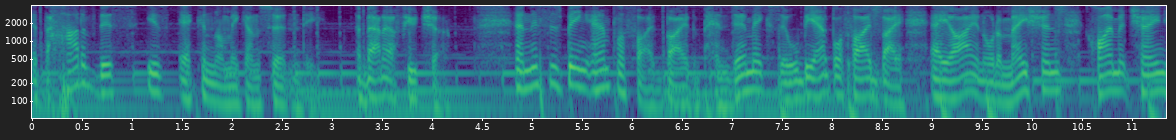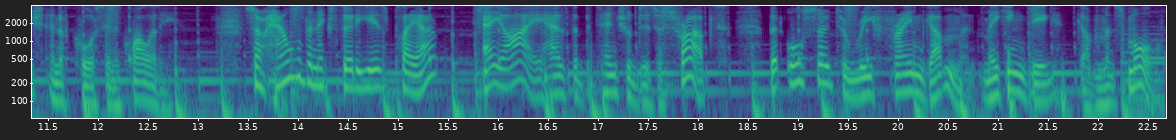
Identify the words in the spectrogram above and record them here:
At the heart of this is economic uncertainty about our future and this is being amplified by the pandemics. It will be amplified by AI and automation, climate change, and of course, inequality. So, how will the next 30 years play out? AI has the potential to disrupt, but also to reframe government, making big government small.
